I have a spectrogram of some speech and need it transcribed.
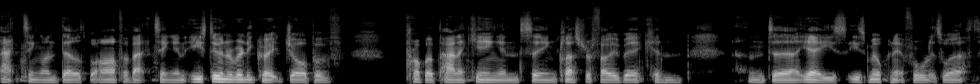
acting on Del's behalf of acting, and he's doing a really great job of proper panicking and seeing claustrophobic and and uh, yeah, he's he's milking it for all it's worth.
